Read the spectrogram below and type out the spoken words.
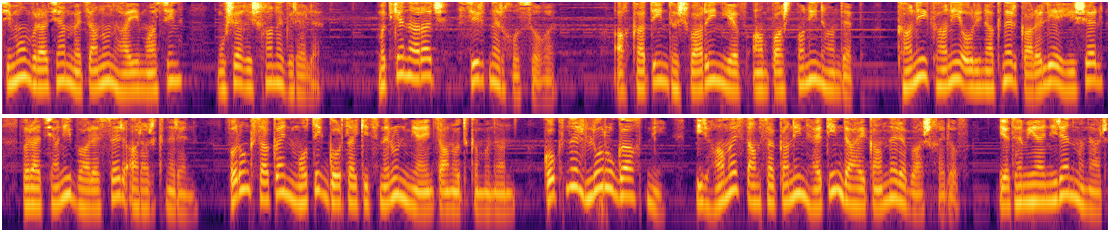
Սիմոն Վրացյան մեծանուն հայի մասին Մուշեղ իշխանը գրել է. Մտքեն առաջ սիրտն էր խոսողը, աղքատին, թշվառին եւ անպաշտպանին հանդեպ։ Քանի-քանի օրինակներ կարելի է հիշել Վրացյանի բարեսեր արարքներեն, որոնք սակայն մոտիկ գործակիցներուն միայն ծանոթ կմնան։ Կոկներ լուր ու գախտնի, իր համեստ ամսականին հետին դահեկանները բաշխելով։ Եթե միայն իրեն մնար,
